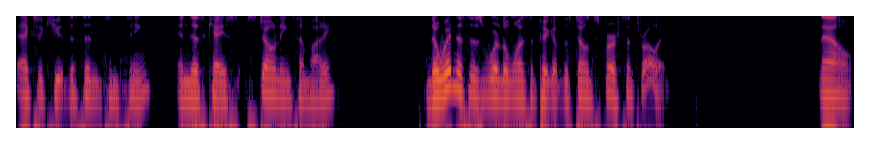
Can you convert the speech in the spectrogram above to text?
execute the sentencing. In this case, stoning somebody the witnesses were the ones to pick up the stones first and throw it. Now,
